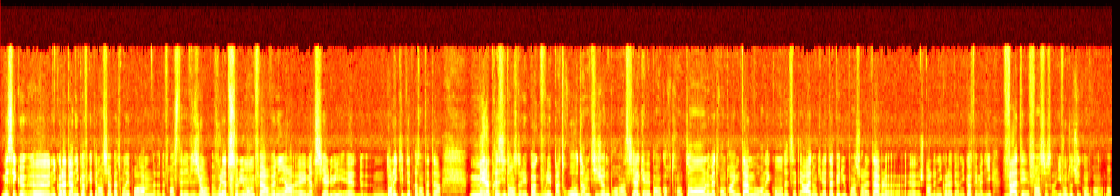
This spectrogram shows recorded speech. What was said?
Mais c'est que Nicolas Pernikov, qui était l'ancien patron des programmes de, de France Télévisions, voulait absolument me faire venir, et merci à lui, euh, dans l'équipe des présentateurs. Mais la présidence de l'époque voulait pas trop d'un petit jeune provincial qui avait pas encore 30 ans, le mettre en prime time, vous rendez compte, etc. Et donc il a tapé du poing sur la table. euh, euh, je parle de Nicolas Pernikov et m'a dit va à TF1, ce sera. Ils vont tout de suite comprendre. Bon.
